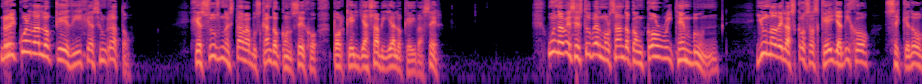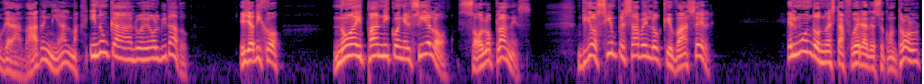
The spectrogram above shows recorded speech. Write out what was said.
Recuerda lo que dije hace un rato. Jesús no estaba buscando consejo porque él ya sabía lo que iba a hacer. Una vez estuve almorzando con Corrie ten Boom, y una de las cosas que ella dijo se quedó grabada en mi alma y nunca lo he olvidado. Ella dijo, no hay pánico en el cielo, solo planes. Dios siempre sabe lo que va a hacer. El mundo no está fuera de su control.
